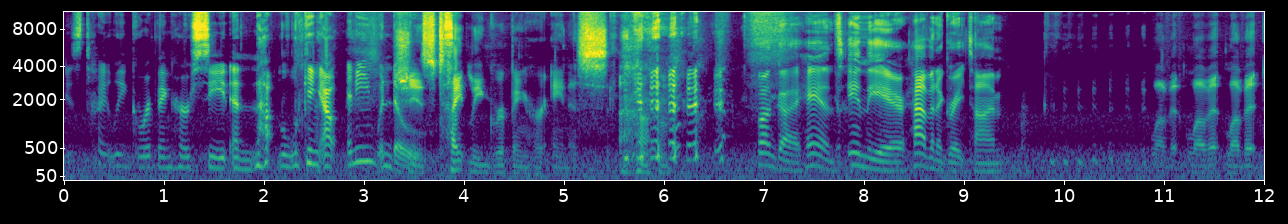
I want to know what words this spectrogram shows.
is tightly gripping her seat and not looking out any window. She is tightly gripping her anus. Um, Fun guy, hands in the air, having a great time. Love it, love it, love it.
